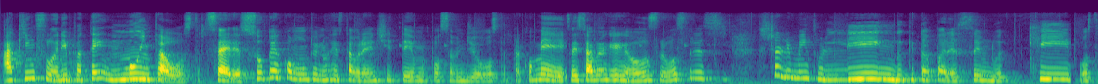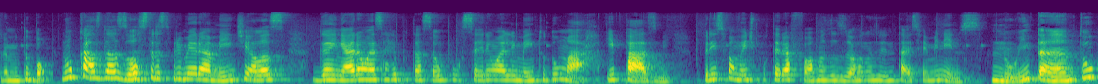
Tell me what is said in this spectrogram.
Aqui em Floripa tem muita ostra. Sério, é super comum tu ir no restaurante e ter uma porção de ostra para comer. Vocês sabem o que é ostra? Ostra é este alimento lindo que tá aparecendo aqui. Ostra é muito bom. No caso das ostras, primeiramente, elas ganharam essa reputação por serem um alimento do mar. E pasme, principalmente por ter a forma dos órgãos genitais femininos. No entanto,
